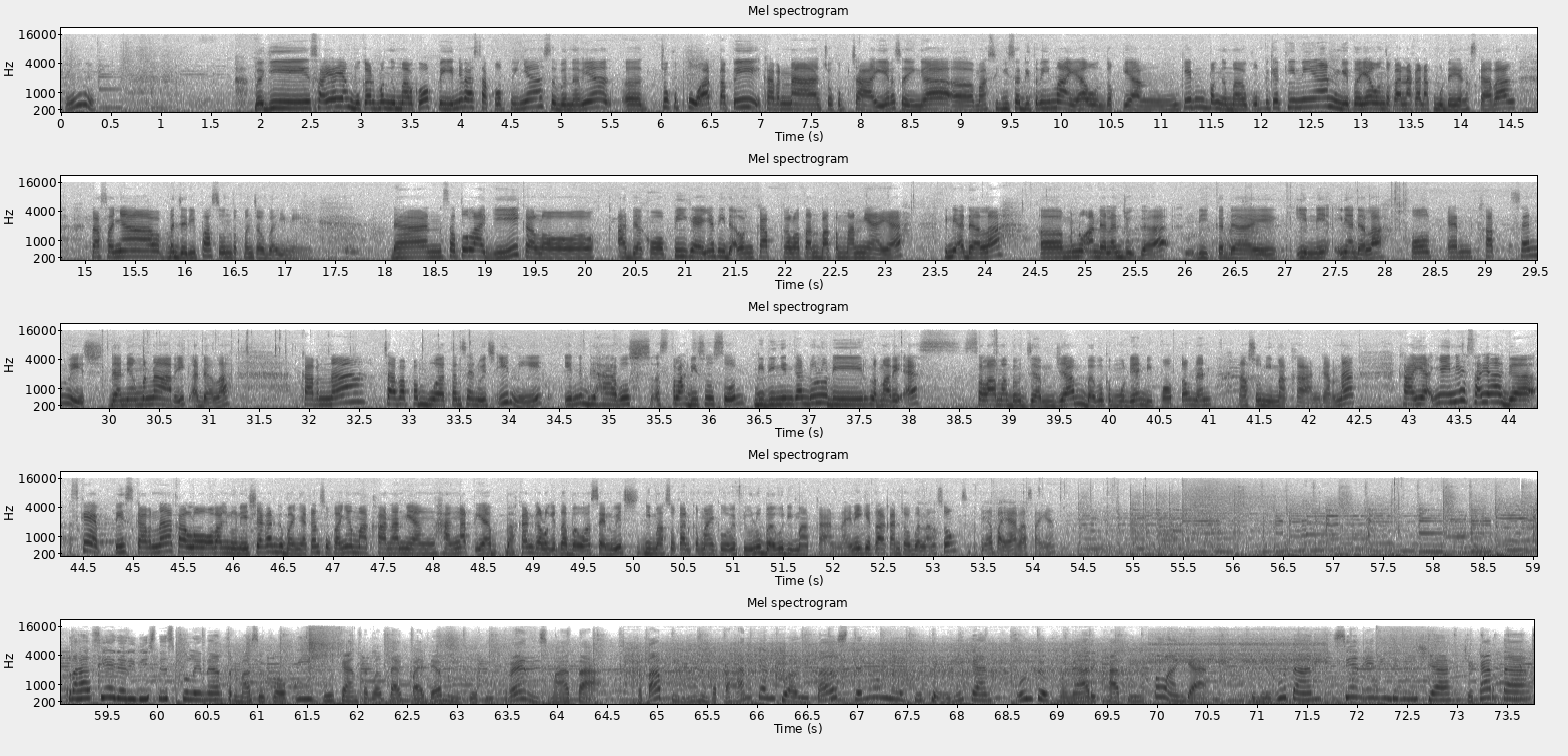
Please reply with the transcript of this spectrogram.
Hmm, bagi saya yang bukan penggemar kopi, ini rasa kopinya sebenarnya uh, cukup kuat, tapi karena cukup cair sehingga uh, masih bisa diterima ya untuk yang mungkin penggemar kopi kekinian gitu ya, untuk anak-anak muda yang sekarang rasanya menjadi pas untuk mencoba ini. Dan satu lagi, kalau ada kopi kayaknya tidak lengkap kalau tanpa temannya ya. Ini adalah uh, menu andalan juga di kedai ini. Ini adalah cold and cut sandwich. Dan yang menarik adalah karena cara pembuatan sandwich ini ini harus setelah disusun didinginkan dulu di lemari es selama berjam-jam baru kemudian dipotong dan langsung dimakan karena kayaknya ini saya agak skeptis karena kalau orang Indonesia kan kebanyakan sukanya makanan yang hangat ya. Bahkan kalau kita bawa sandwich dimasukkan ke microwave dulu baru dimakan. Nah ini kita akan coba langsung. Seperti apa ya rasanya? Rahasia dari bisnis kuliner termasuk kopi bukan terletak pada mengikuti tren semata, tetapi mempertahankan kualitas dan memiliki keunikan untuk menarik hati pelanggan. Tim Liputan CNN Indonesia, Jakarta,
